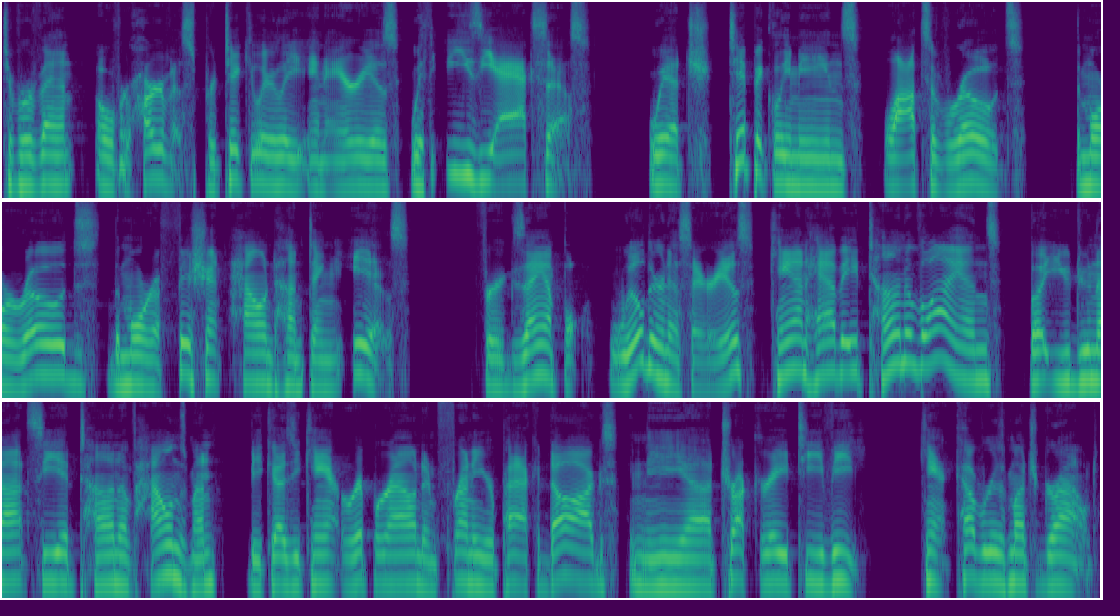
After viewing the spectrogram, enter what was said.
to prevent overharvest, particularly in areas with easy access, which typically means lots of roads. The more roads, the more efficient hound hunting is. For example, wilderness areas can have a ton of lions, but you do not see a ton of houndsmen because you can't rip around in front of your pack of dogs in the uh, truck or ATV. Can't cover as much ground.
